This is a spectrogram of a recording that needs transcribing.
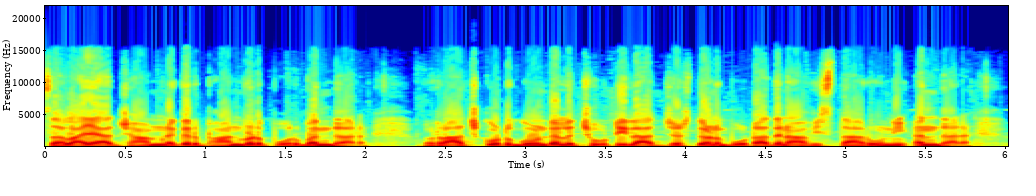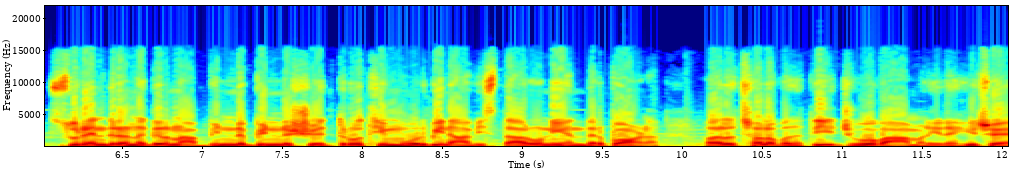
સલાયા, જામનગર, ભાનવડ, પોરબંદર, રાજકોટ, ગોંડલ, ચોટીલા, જસદણ, બોટાદના વિસ્તારોની અંદર, સુરેન્દ્રનગરના ભિન્ન ભિન્ન ક્ષેત્રોથી મોરબીના વિસ્તારોની અંદર પણ હલચલ વધતી જોવા મળી રહી છે.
